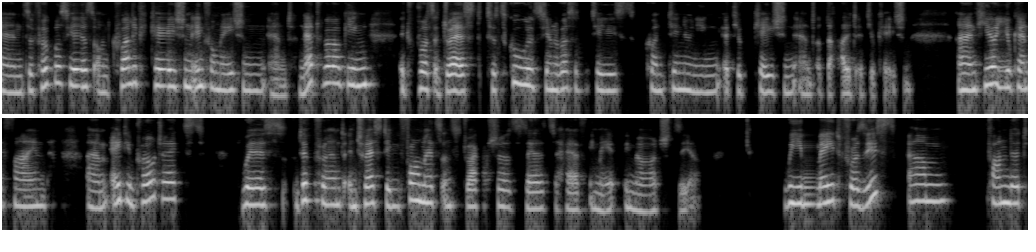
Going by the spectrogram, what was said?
And the focus here is on qualification, information, and networking. It was addressed to schools, universities, continuing education, and adult education. And here you can find um, 18 projects with different interesting formats and structures that have emerged there. We made for this um, funded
